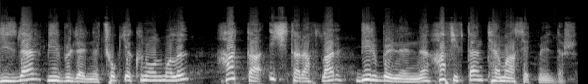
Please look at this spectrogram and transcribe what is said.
Dizler birbirlerine çok yakın olmalı, hatta iç taraflar birbirlerine hafiften temas etmelidir.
